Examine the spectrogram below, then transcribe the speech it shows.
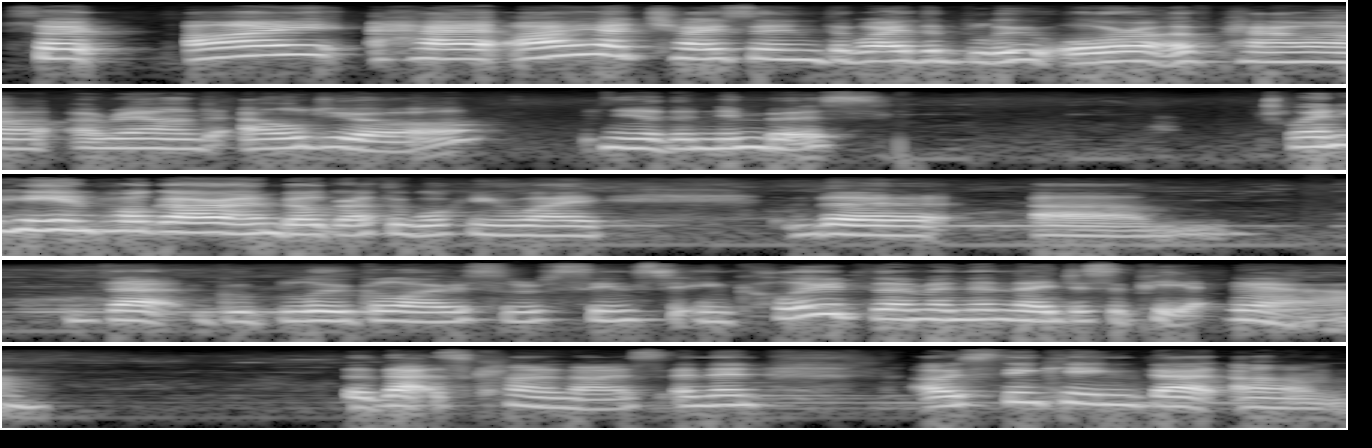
So I had I had chosen the way the blue aura of power around Aldur, you know, the Nimbus. When he and Polgara and Belgarath are walking away, the um that blue glow sort of seems to include them and then they disappear. Yeah. So that's kind of nice. And then I was thinking that um,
